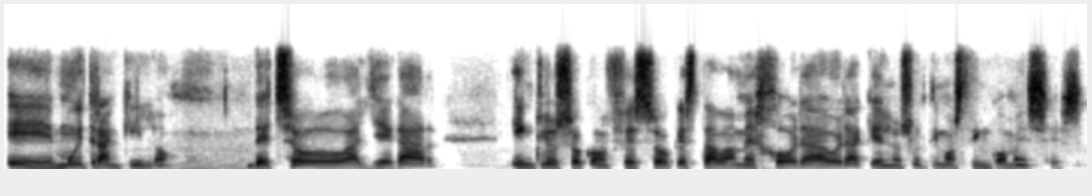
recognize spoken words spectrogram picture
eh, muy tranquilo. De hecho, al llegar, incluso confesó que estaba mejor ahora que en los últimos cinco meses.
